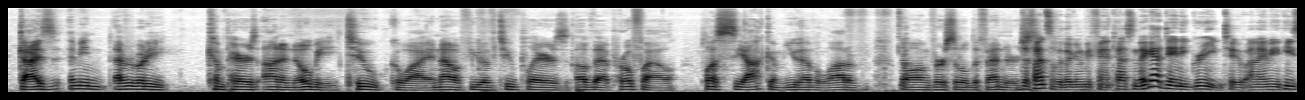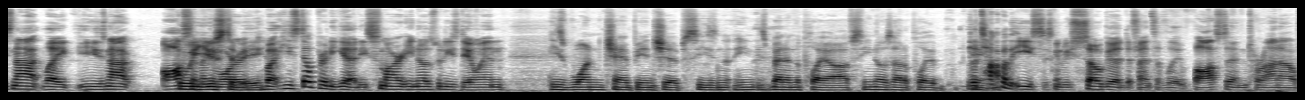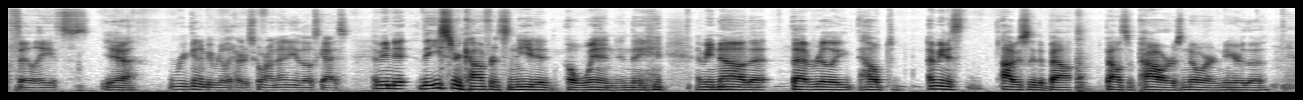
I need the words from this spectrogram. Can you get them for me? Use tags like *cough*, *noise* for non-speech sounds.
guys, I mean, everybody compares Anunoby to Kawhi, and now if you have two players of that profile plus Siakam, you have a lot of long, versatile defenders. Defensively, they're going to be fantastic. And they got Danny Green too, and I mean he's not like he's not awesome he used to anymore, but he's still pretty good. He's smart. He knows what he's doing. He's won championships. He's he's been in the playoffs. He knows how to play the. The top of the East is going to be so good defensively. Boston, Toronto, Philly. It's Yeah, we're going to be really hard to score on any of those guys. I mean, it, the Eastern Conference needed a win, and they, *laughs* I mean, now that that really helped. I mean, it's obviously the bal- balance of power is nowhere near the, e-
